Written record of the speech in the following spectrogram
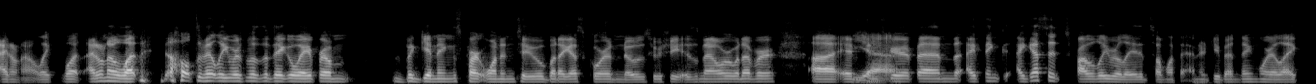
I don't know, like what I don't know what ultimately we're supposed to take away from beginnings part one and two, but I guess Korra knows who she is now or whatever. Uh, and Yeah. can spirit bend. I think I guess it's probably related somewhat to energy bending, where like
